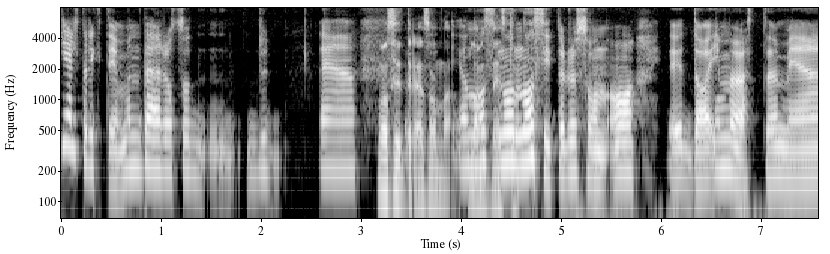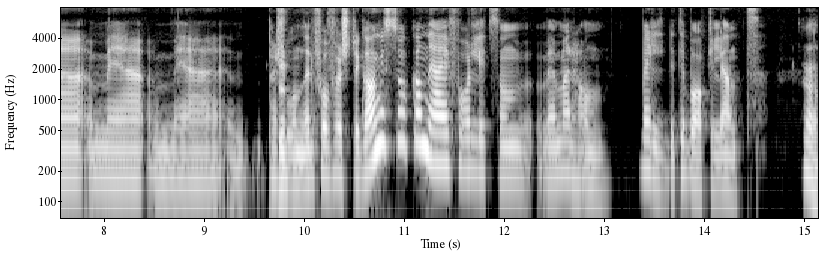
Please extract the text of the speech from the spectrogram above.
helt riktig, men det er også du, eh, Nå sitter jeg sånn, da. ja, nå, nå, nå sitter du sånn, og eh, da i møte med, med, med personer for første gang, så kan jeg få litt sånn Hvem er han? Veldig tilbakelent. Ja.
